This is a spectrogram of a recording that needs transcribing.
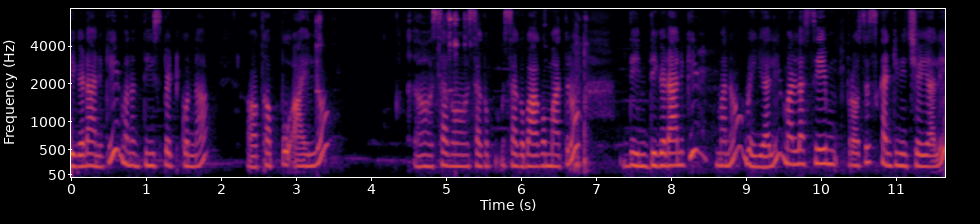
దిగడానికి మనం తీసి పెట్టుకున్న కప్పు ఆయిల్లో సగం సగ సగ భాగం మాత్రం దీన్ని దిగడానికి మనం వేయాలి మళ్ళీ సేమ్ ప్రాసెస్ కంటిన్యూ చేయాలి.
